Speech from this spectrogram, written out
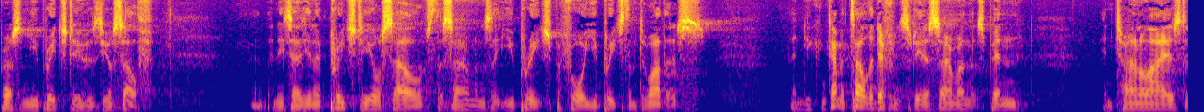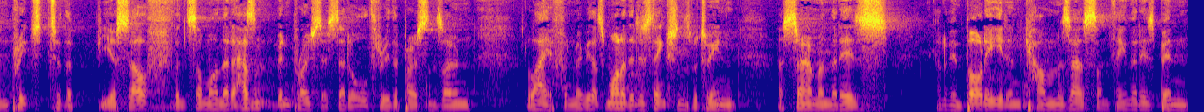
person you preach to is yourself. And he says, you know, preach to yourselves the sermons that you preach before you preach them to others. And you can kind of tell the difference between a sermon that's been internalized and preached to the, yourself than someone that hasn't been processed at all through the person's own life. And maybe that's one of the distinctions between a sermon that is kind of embodied and comes as something that has been,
